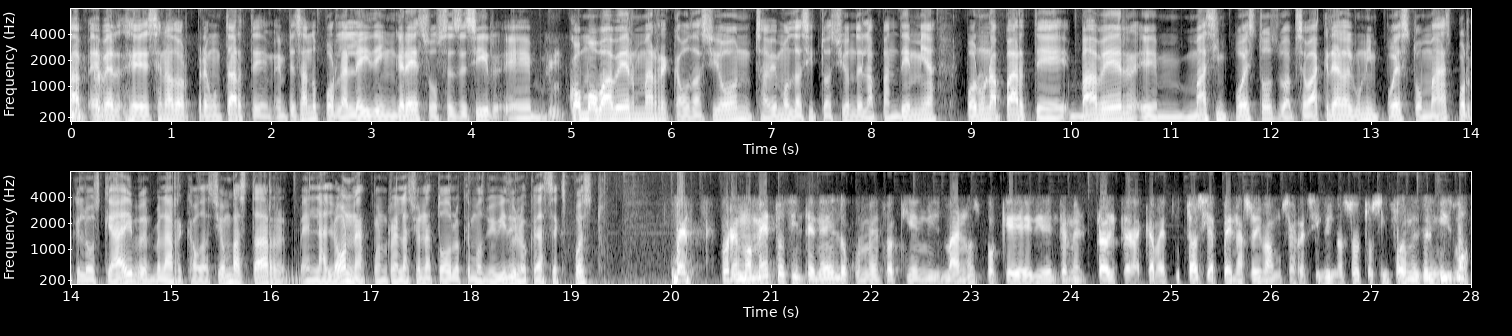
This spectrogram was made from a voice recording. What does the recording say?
a, ver, eh, senador, preguntarte, empezando por la ley de ingresos, es decir, eh, ¿cómo va a haber más recaudación? Sabemos la situación de la pandemia. Por una parte, ¿va a haber más impuestos? ¿Se va a crear algún impuesto más? Porque los que hay, la recaudación va a estar en la lona con relación a todo lo que hemos vivido y lo que has expuesto. Bueno, por el momento sin tener el documento aquí en mis manos, porque evidentemente está ahorita la Cámara de Diputados y apenas hoy vamos a recibir nosotros informes del mismo,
